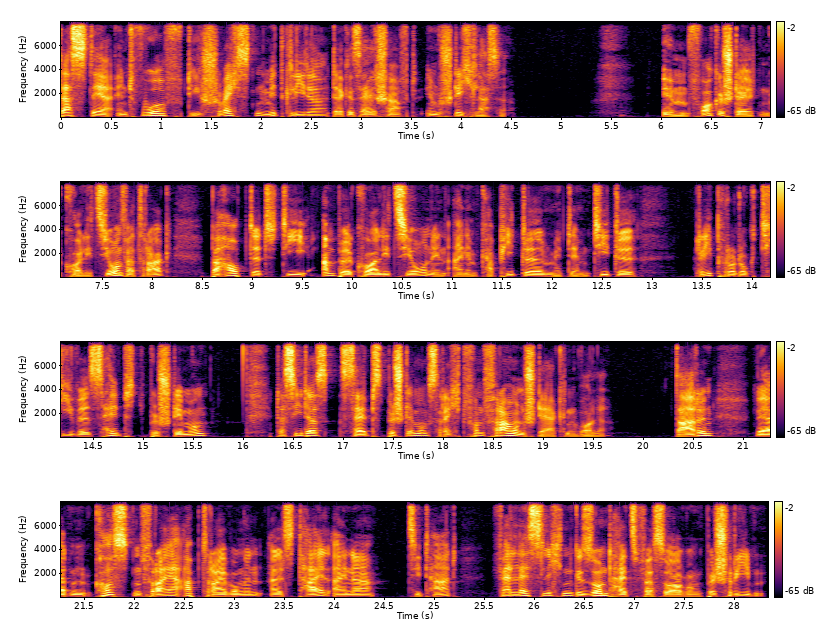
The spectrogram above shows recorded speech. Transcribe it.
dass der Entwurf die schwächsten Mitglieder der Gesellschaft im Stich lasse. Im vorgestellten Koalitionsvertrag behauptet die Ampelkoalition in einem Kapitel mit dem Titel Reproduktive Selbstbestimmung, dass sie das Selbstbestimmungsrecht von Frauen stärken wolle. Darin werden kostenfreie Abtreibungen als Teil einer, Zitat, verlässlichen Gesundheitsversorgung beschrieben.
